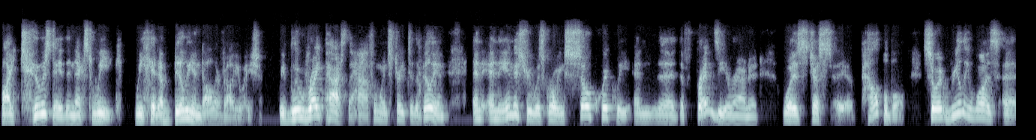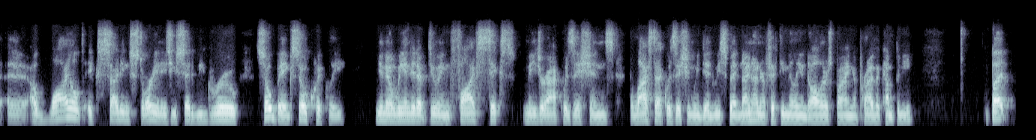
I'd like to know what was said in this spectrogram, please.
By tuesday the next week we hit a billion dollar valuation. We blew right past the half and went straight to the billion. And and the industry was growing so quickly and the the frenzy around it was just uh, palpable. So it really was a, a, a wild exciting story. And as you said we grew so big so quickly you know, we ended up doing five, six major acquisitions. The last acquisition we did, we spent $950 million buying a private company. But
